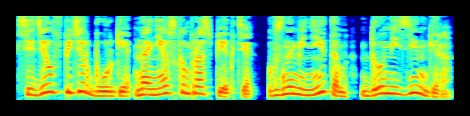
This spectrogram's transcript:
сидел в Петербурге на Невском проспекте в знаменитом доме Зингера.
